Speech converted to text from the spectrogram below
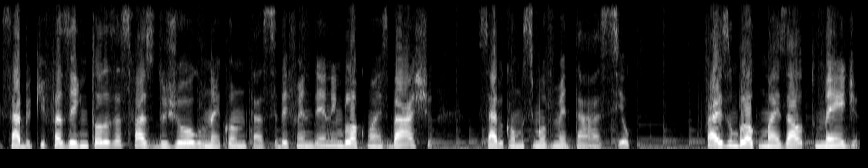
Sabe o que fazer em todas as fases do jogo, né? Quando tá se defendendo em bloco mais baixo, sabe como se movimentar. Se faz um bloco mais alto, médio,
